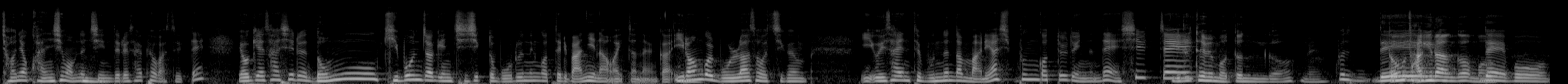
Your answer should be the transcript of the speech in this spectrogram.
전혀 관심 없는 음. 지인들을 살펴봤을 때 여기에 사실은 너무 기본적인 지식도 모르는 것들이 많이 나와 있잖아요. 그러니까 이런 음. 걸 몰라서 지금 이 의사한테 묻는단 말이야 싶은 것들도 있는데 실제 이를테면 뭐 어떤 거 네. 그 내- 너무 당연한 거 뭐 네, 뭐,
